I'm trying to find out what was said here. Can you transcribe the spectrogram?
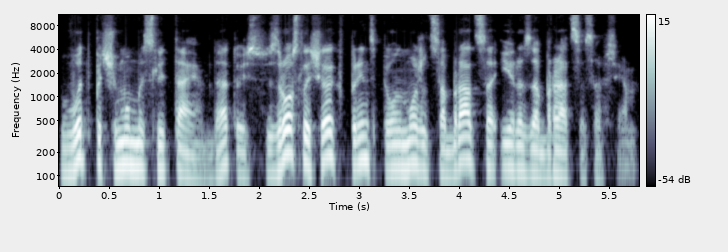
Вот почему мы слетаем, да, то есть взрослый человек, в принципе, он может собраться и разобраться со всем.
